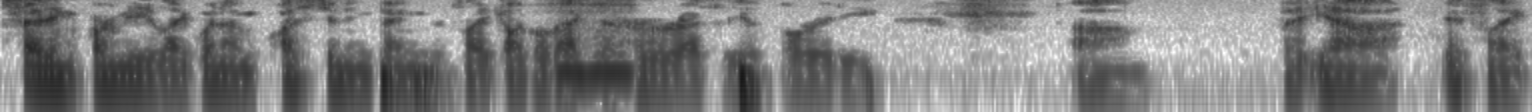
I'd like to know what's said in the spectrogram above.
setting for me like when i'm questioning things it's like i'll go back mm-hmm. to her as the authority. Um, but yeah it's like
